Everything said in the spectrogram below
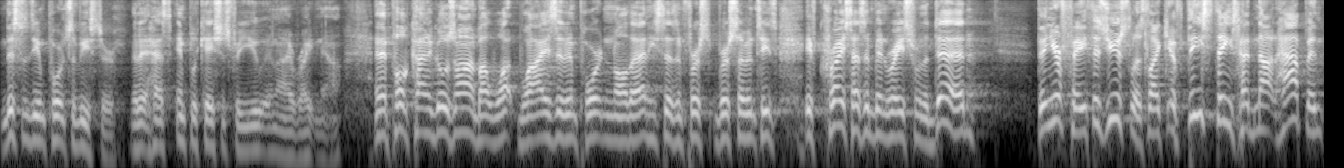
And this is the importance of Easter, that it has implications for you and I right now. And then Paul kind of goes on about what, why is it important and all that. he says in first, verse 17, if Christ hasn't been raised from the dead, then your faith is useless. Like if these things had not happened,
